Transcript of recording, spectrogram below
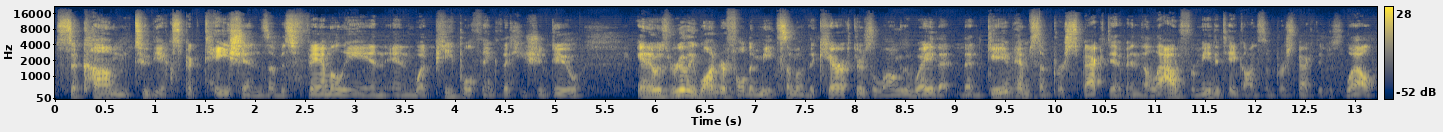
succumb to the expectations of his family and and what people think that he should do. And it was really wonderful to meet some of the characters along the way that that gave him some perspective and allowed for me to take on some perspective as well.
